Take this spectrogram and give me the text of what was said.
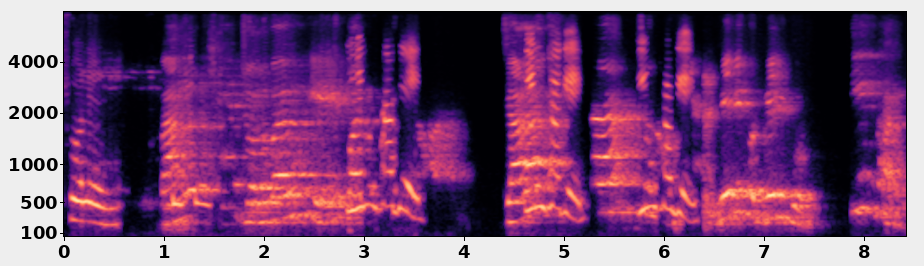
সরেন বাংলাদেশের জলবায়ুকে তিন ভাগে। তিন ভাগে। তিন ভাগে। ভেরি গুড ভেরি গুড তিন ভাগে।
